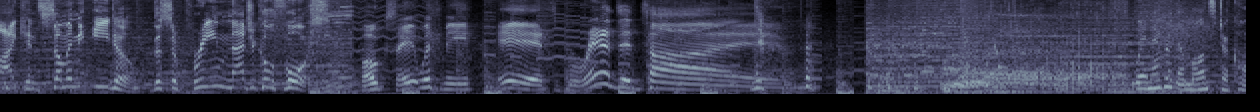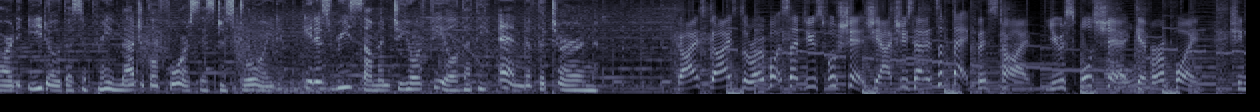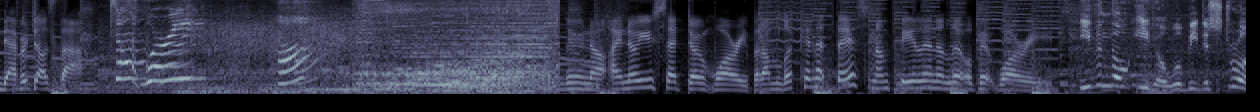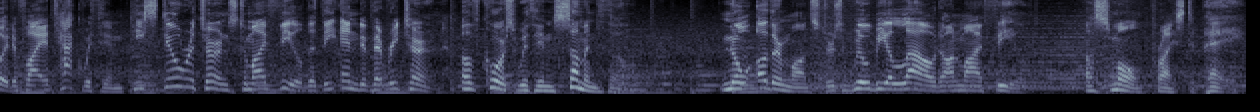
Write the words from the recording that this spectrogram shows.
I can summon Edo, the supreme magical force. Folks, say it with me. It's branded time! Whenever the monster card Edo the Supreme Magical Force is destroyed, it is resummoned to your field at the end of the turn. Guys, guys, the robot said useful shit. She actually said its effect this time. Useful shit. Give her a point. She never does that. Don't worry. Huh? Luna, I know you said don't worry, but I'm looking at this and I'm feeling a little bit worried. Even though Edo will be destroyed if I attack with him, he still returns to my field at the end of every turn. Of course, with him summoned, though. No other monsters will be allowed on my field. A small price to pay.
